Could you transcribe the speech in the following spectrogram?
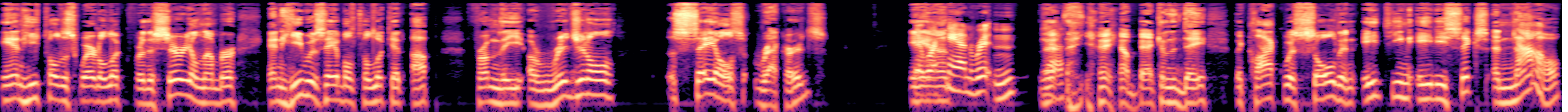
And he told us where to look for the serial number. And he was able to look it up from the original sales records. They were And- handwritten. Yes. yeah, back in the day, the clock was sold in 1886, and now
